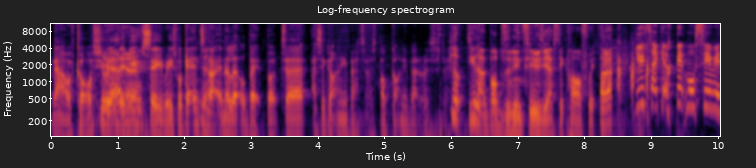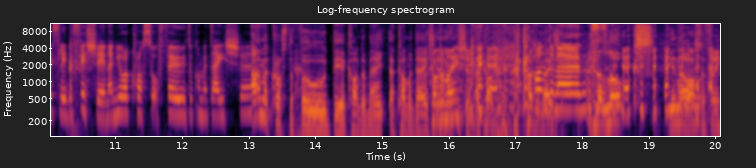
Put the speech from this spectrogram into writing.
now, of course. You're Yeah. in the Yeah. new series. We'll get into Yeah. that in a little bit. But uh, has he got any better? Has Bob got any better as his fishing? Look, you know, Bob's an enthusiastic half-wit. Uh, You take it a bit more seriously, the fishing, and you're across sort of food, accommodation. I'm across the food, the accommodation, accommodation, Accommodation? Accom- condiments. the looks, you know, Philosophy.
